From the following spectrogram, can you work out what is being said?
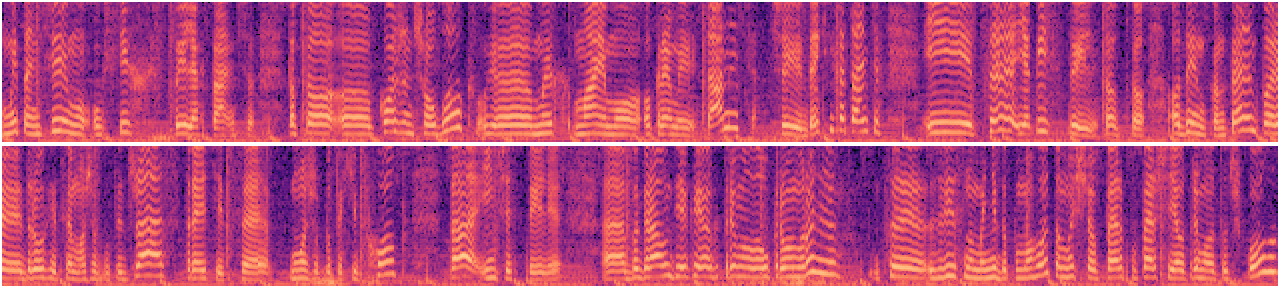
ми танцюємо у всіх стилях танцю. Тобто е, кожен шоу-блок ми маємо окремий танець чи декілька танців, і це якийсь стиль. Тобто один контемпори, другий це може бути джаз, третій це може бути хіп-хоп та інші стилі. Е, Бекграунд, який я отримала у Кривому Розі, це, звісно, мені допомогло, тому що, по-перше, я отримала тут школу,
